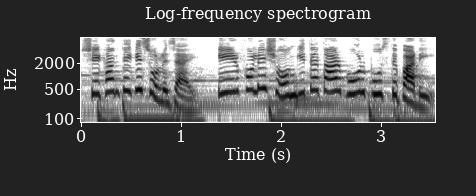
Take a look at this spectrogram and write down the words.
সেখান থেকে চলে যায়। এর ফলে সঙ্গীতা তার ভুল বুঝতে পারি।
